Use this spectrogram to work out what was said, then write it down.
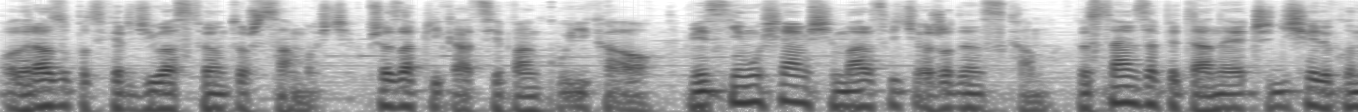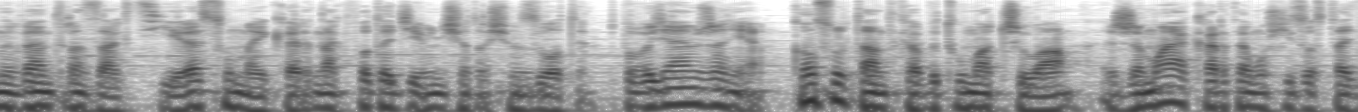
od razu potwierdziła swoją tożsamość przez aplikację banku IKO, więc nie musiałem się martwić o żaden scam. Zostałem zapytany, czy dzisiaj dokonywałem transakcji Resumaker na kwotę 98 zł. Odpowiedziałem, że nie. Konsultantka wytłumaczyła, że moja karta musi zostać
